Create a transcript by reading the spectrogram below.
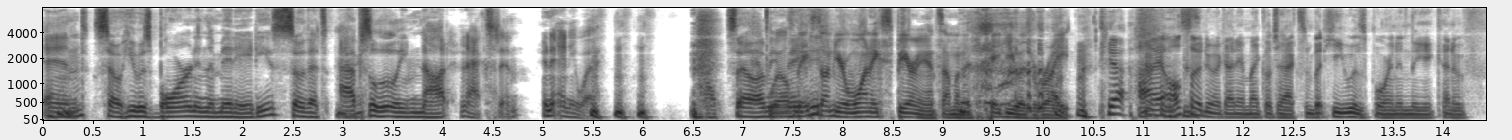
And so he was born in the mid 80s. So that's Right. absolutely not an accident in any way. so, I mean, well, maybe, based on your one experience, I'm going to take you as right. yeah. I also knew a guy named Michael Jackson, but he was born in the kind of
